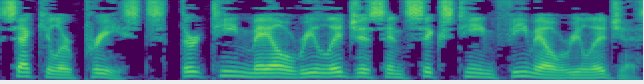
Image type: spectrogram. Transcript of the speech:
secular priests, 13 male religious and 16 female religious.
